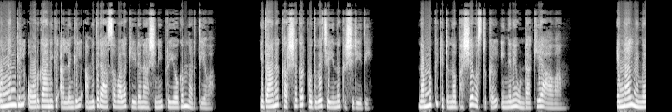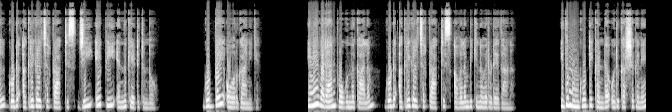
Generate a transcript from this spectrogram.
ഒന്നെങ്കിൽ ഓർഗാനിക് അല്ലെങ്കിൽ അമിത രാസവള കീടനാശിനി പ്രയോഗം നടത്തിയവ. ഇതാണ് കർഷകർ പൊതുവെ ചെയ്യുന്ന കൃഷിരീതി. നമുക്ക് കിട്ടുന്ന ഭക്ഷ്യവസ്തുക്കൾ ഇങ്ങനെ ഉണ്ടാക്കിയ ആവാം. എന്നാൽ നിങ്ങൾ good agriculture practice G A P എന്ന് കേട്ടിട്ടുണ്ടോ? Good bye organic. ഇനി വരാൻ പോകുന്ന കാലം ഗുഡ് അഗ്രികൾച്ചർ പ്രാക്ടീസ് അവലംബിക്കുന്നവരുടേതാണ്. ഇത് മുൻകൂട്ടി കണ്ട ഒരു കർഷകനെ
